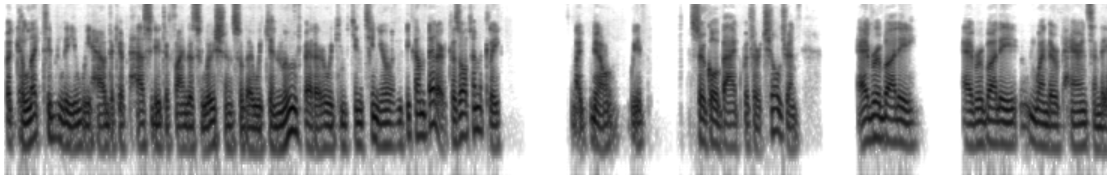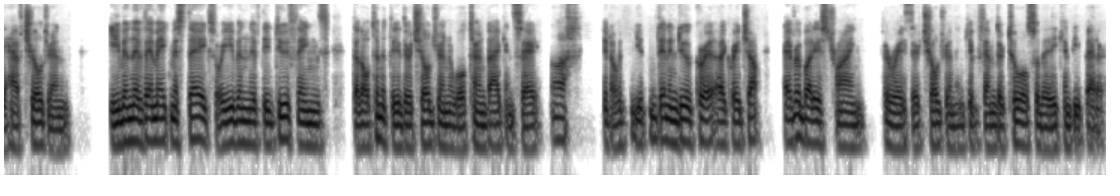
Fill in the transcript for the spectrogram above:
But collectively, we have the capacity to find the solution so that we can move better, we can continue and become better. Because ultimately, like, you know, we've circled back with our children. Everybody, everybody, when they're parents and they have children, even if they make mistakes or even if they do things that ultimately their children will turn back and say, oh, you know, you didn't do a great, a great job. Everybody is trying to raise their children and give them their tools so that they can be better.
